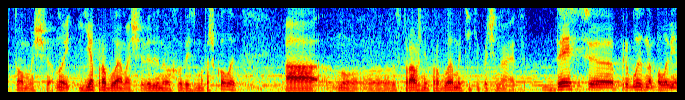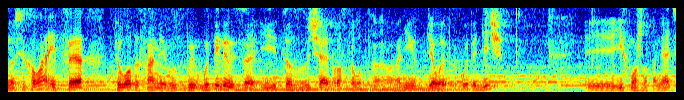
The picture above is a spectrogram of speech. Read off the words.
в тому, що ну, є проблема, що людина виходить з мотошколи, а ну, е, справжні проблеми тільки починаються. Десь е, приблизно половина всіх аварій це пілоти самі ви- ви- випілюються, і це зазвичай просто от, е, вони роблять якусь діч, і їх можна поняти,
